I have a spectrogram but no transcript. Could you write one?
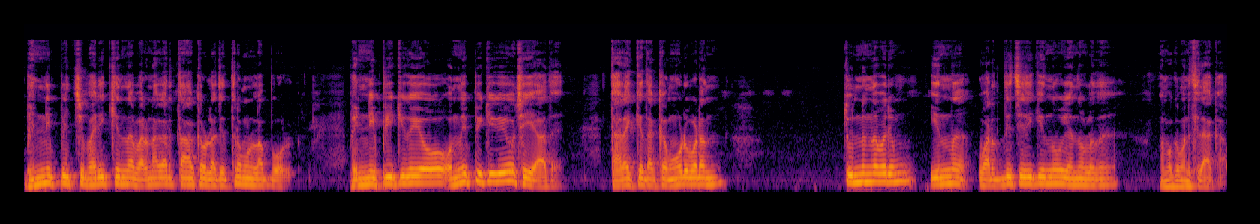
ഭിന്നിപ്പിച്ച് ഭരിക്കുന്ന ഭരണകർത്താക്കളുടെ ചിത്രമുള്ളപ്പോൾ ഭിന്നിപ്പിക്കുകയോ ഒന്നിപ്പിക്കുകയോ ചെയ്യാതെ തലയ്ക്ക് തക്ക മൂടുപടം തുന്നുന്നവരും ഇന്ന് വർദ്ധിച്ചിരിക്കുന്നു എന്നുള്ളത് നമുക്ക് മനസ്സിലാക്കാം.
